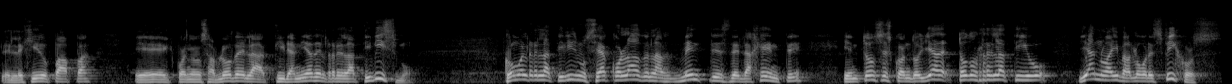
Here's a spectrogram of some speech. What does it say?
elegido Papa, eh, cuando nos habló de la tiranía del relativismo. Cómo el relativismo se ha colado en las mentes de la gente y entonces cuando ya todo es relativo, ya no hay valores fijos,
